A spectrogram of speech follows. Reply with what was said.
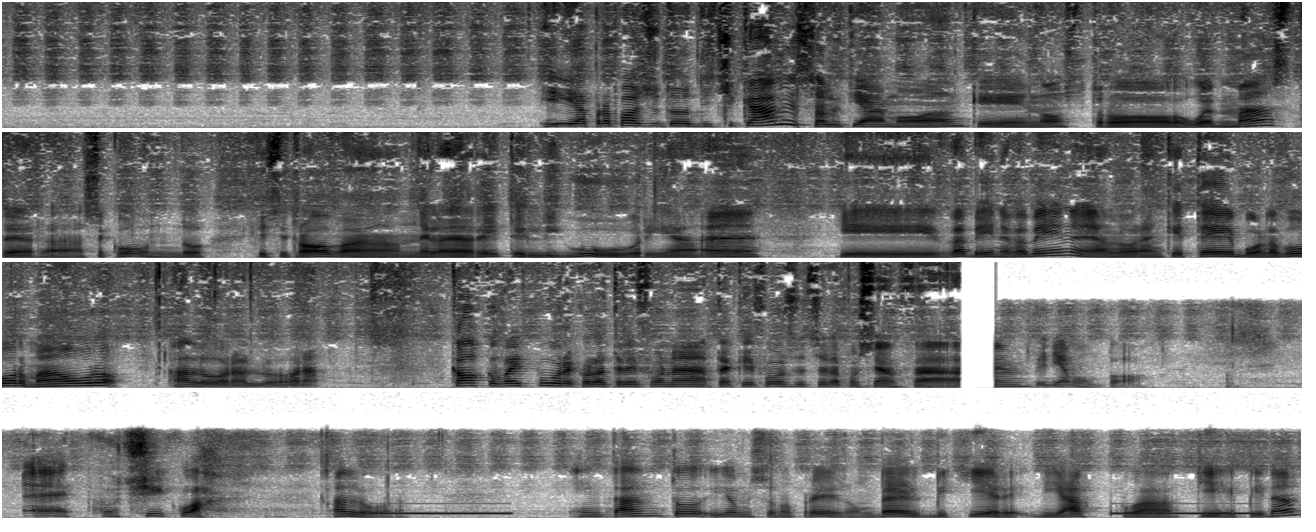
E a proposito di cicale, salutiamo anche il nostro webmaster secondo che si trova nella rete Liguria. Eh? Che va bene, va bene. Allora, anche te, buon lavoro, Mauro. Allora, allora. Cocco, vai pure con la telefonata che forse ce la possiamo fare. Eh? Vediamo un po'. Eccoci qua. Allora. Intanto io mi sono preso un bel bicchiere di acqua tiepida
